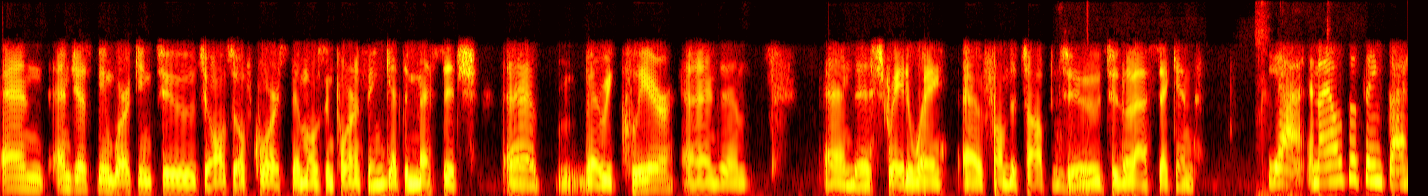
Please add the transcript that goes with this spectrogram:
and and just been working to to also of course the most important thing get the message uh, very clear and um, and uh, straight away uh, from the top to to the last second. Yeah, and I also think that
